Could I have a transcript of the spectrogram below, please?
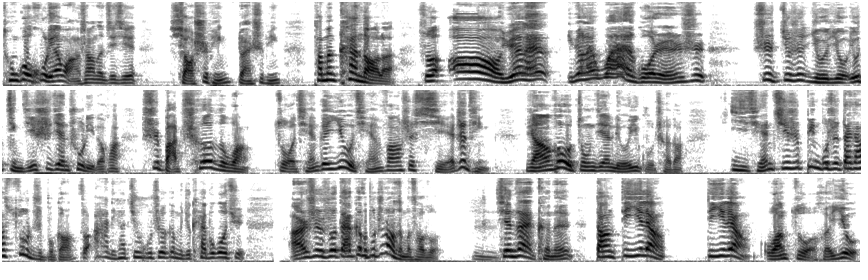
通过互联网上的这些小视频、短视频，他们看到了，说哦，原来原来外国人是是就是有有有紧急事件处理的话，是把车子往左前跟右前方是斜着停，然后中间留一股车道。以前其实并不是大家素质不高，说啊，你看救护车根本就开不过去，而是说大家根本不知道怎么操作。嗯，现在可能当第一辆第一辆往左和右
